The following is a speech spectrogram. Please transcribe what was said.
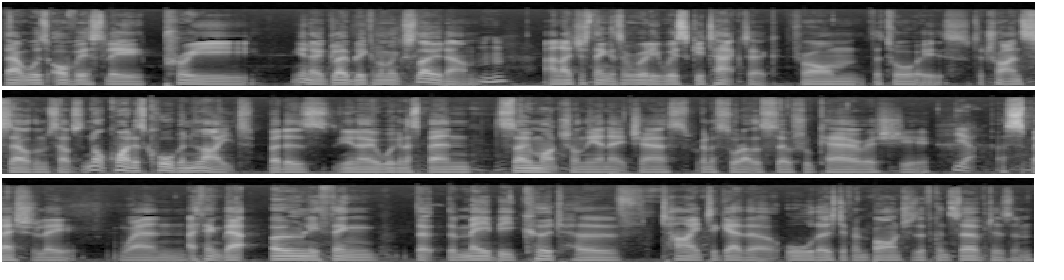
that was obviously pre, you know, global economic slowdown. Mm-hmm. And I just think it's a really risky tactic from the Tories to try and sell themselves, not quite as Corbyn light, but as, you know, we're going to spend so much on the NHS, we're going to sort out the social care issue. Yeah. Especially when I think that only thing that, that maybe could have tied together all those different branches of conservatism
